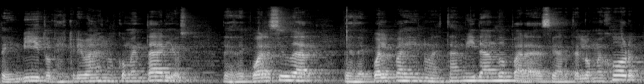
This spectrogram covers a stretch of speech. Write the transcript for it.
te invito a que escribas en los comentarios desde cuál ciudad, desde cuál país nos estás mirando para desearte lo mejor.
